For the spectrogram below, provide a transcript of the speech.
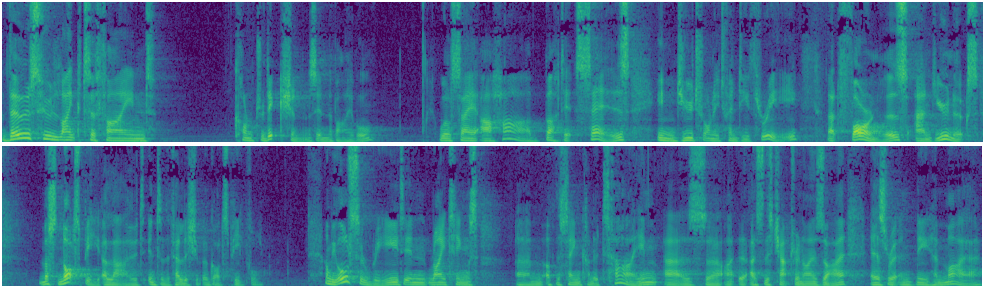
those who like to find contradictions in the Bible will say, aha, but it says in Deuteronomy 23 that foreigners and eunuchs must not be allowed into the fellowship of God's people. And we also read in writings um, of the same kind of time as, uh, as this chapter in Isaiah, Ezra and Nehemiah,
